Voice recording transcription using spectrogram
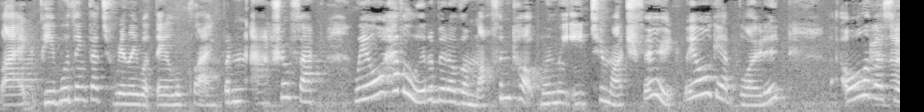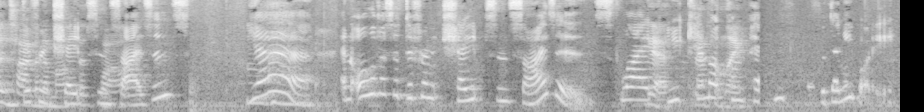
Like people think that's really what they look like, but in actual fact, we all have a little bit of a muffin top when we eat too much food. We all get bloated. All of And us are that time of the different shapes as and sizes. Yeah, mm-hmm. and all of us are different shapes and sizes. Like Yeah, you cannot definitely. compare yourself with anybody.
